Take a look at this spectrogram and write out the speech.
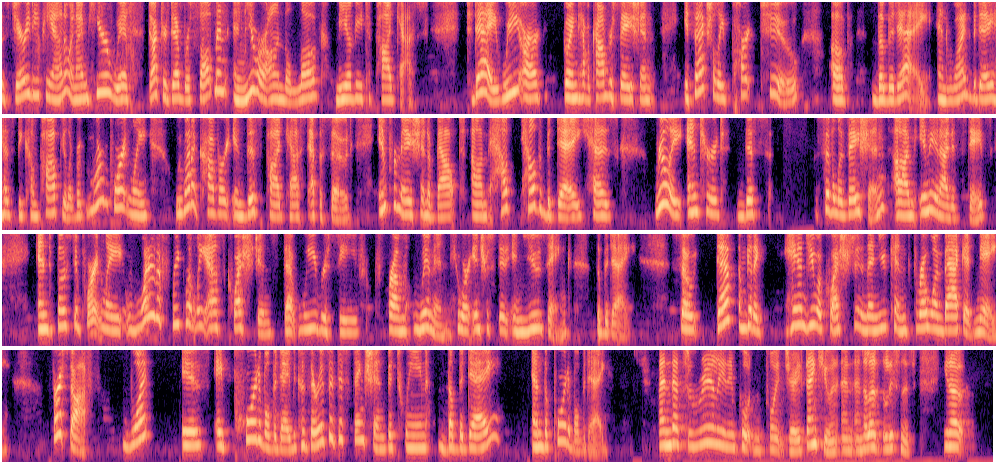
is Jerry DiPiano, and I'm here with Dr. Deborah Saltman, and you are on the Love Mia Vita podcast. Today, we are going to have a conversation. It's actually part two of the bidet and why the bidet has become popular. But more importantly, we want to cover in this podcast episode information about um, how, how the bidet has really entered this civilization um, in the United States. And most importantly, what are the frequently asked questions that we receive from women who are interested in using the bidet? So, Deb, I'm going to hand you a question and then you can throw one back at me. First off, what is a portable bidet? Because there is a distinction between the bidet and the portable bidet. And that's really an important point, Jerry. Thank you. And, and, and hello to the listeners. You know,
